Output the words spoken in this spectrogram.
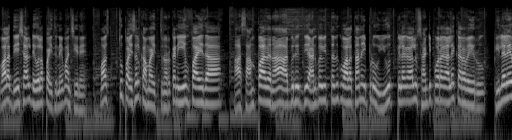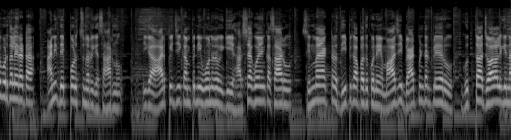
వాళ్ళ దేశాలు డెవలప్ అవుతున్నాయి మంచిగానే. మస్తు పైసలు కమాయిస్తున్నారు. కానీ ఏం ఫాయిదా? ఆ సంపాదన అభివృద్ధి అనుభవిస్తేందుకు వాళ్ళ తన ఇప్పుడు యూత్ పిల్లగాళ్ళు సంటి పోరగాలే కరవయ్యరు పిల్లలే పుడతలేరట అని దెప్పొడుస్తున్నారు ఇక సార్ను. ఇక ఆర్పీజీ కంపెనీ ఓనరు ఈ Harsh Goenka sir cinema actor Deepika Padukone మాజీ బ్యాడ్మింటన్ ప్లేయరు గుత్తా జ్వాలలిగిన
